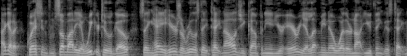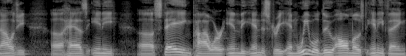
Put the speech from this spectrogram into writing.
I got a question from somebody a week or two ago saying, "Hey, here's a real estate technology company in your area. Let me know whether or not you think this technology uh, has any." Uh, staying power in the industry, and we will do almost anything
